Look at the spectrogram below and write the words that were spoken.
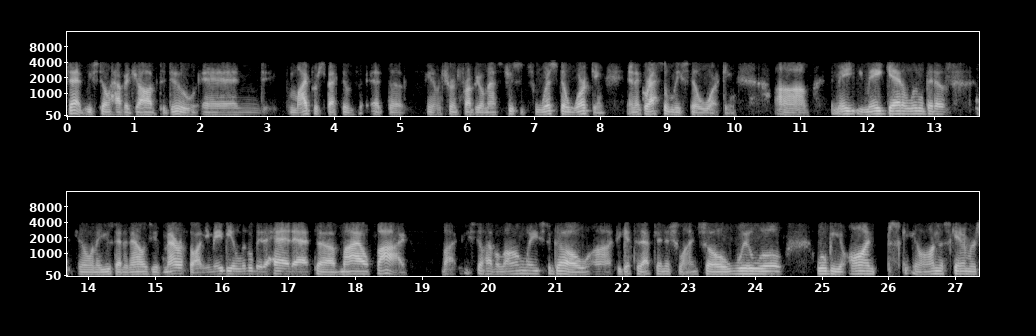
said, we still have a job to do. And from my perspective, at the you know Insurance Fraud Bureau of Massachusetts, we're still working and aggressively still working. Um, may you may get a little bit of you know when I use that analogy of marathon, you may be a little bit ahead at uh, mile five, but you still have a long ways to go uh, to get to that finish line. So we will we'll be on you know on the scammers'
